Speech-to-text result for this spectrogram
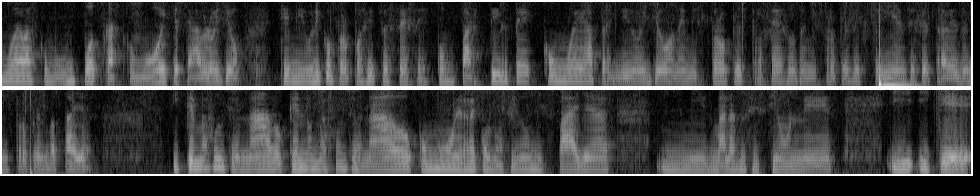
nuevas como un podcast como hoy que te hablo yo, que mi único propósito es ese, compartirte cómo he aprendido yo de mis propios procesos, de mis propias experiencias y a través de mis propias batallas y qué me ha funcionado, qué no me ha funcionado, cómo he reconocido mis fallas, mis malas decisiones y, que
